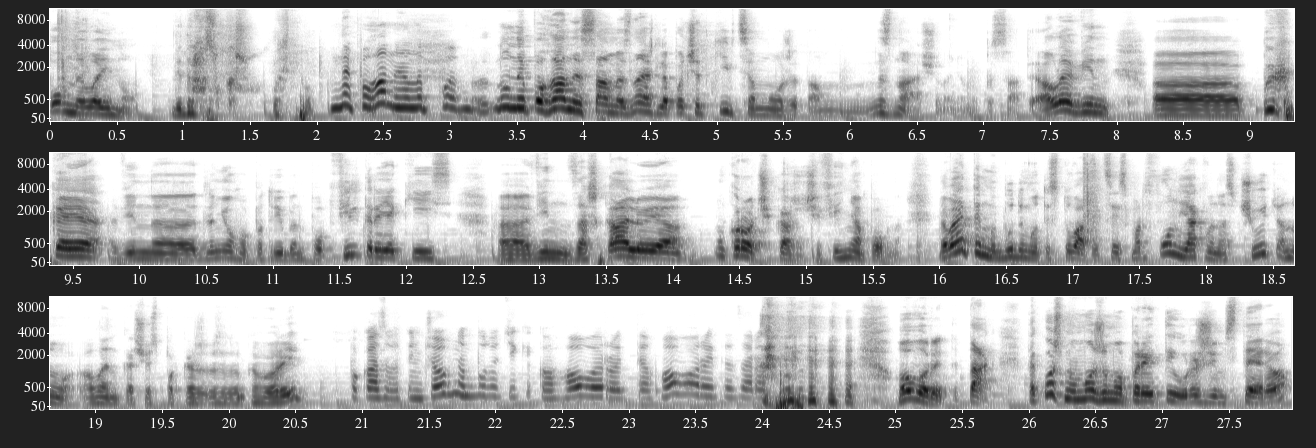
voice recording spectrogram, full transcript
повне лайно. Відразу кажу. ну, Непоганий, але по... Ну, непоганий саме, знаєш, для початківця може там не знаю, що на ньому писати. Але він е, пихкає, він е, для нього потрібен поп-фільтр якийсь, е, він зашкалює. Ну, коротше кажучи, фігня повна. Давайте ми будемо тестувати цей смартфон. Як ви нас чують? Ану, Оленка, щось покаже, говори. показувати нічого не буду, тільки говорити, говорити зараз буду. Говорити. Так, також ми можемо перейти у режим стерео.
